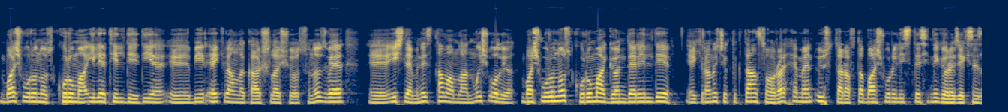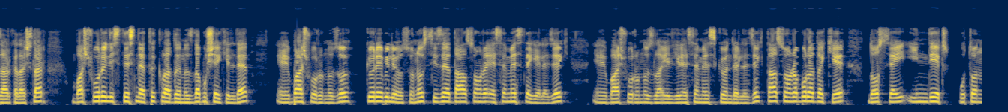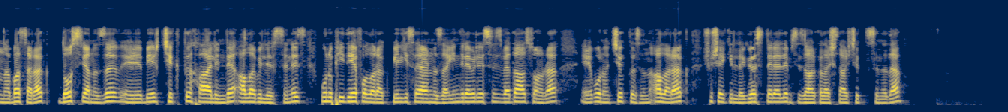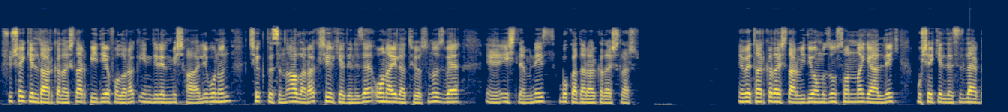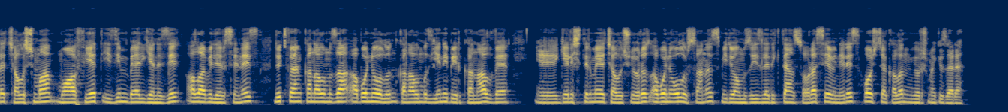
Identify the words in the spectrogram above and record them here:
başvurunuz kuruma iletildi diye e, bir ekranla karşılaşıyorsunuz ve e, işleminiz tamamlanmış oluyor. Başvurunuz kuruma gönderildi ekranı çıktıktan sonra hemen üst tarafta başvuru listesini göreceksiniz arkadaşlar. Başvuru listesine tıkladığınızda bu şekilde başvurunuzu görebiliyorsunuz. Size daha sonra SMS de gelecek. E, başvurunuzla ilgili SMS gönderilecek. Daha sonra buradaki dosyayı indir butonuna basarak dosyanızı e, bir çıktı halinde alabilirsiniz. Bunu PDF olarak bilgisayarınıza indirebilirsiniz ve daha sonra bunun çıktısını alarak şu şekilde gösterelim size arkadaşlar çıktısını da. Şu şekilde arkadaşlar PDF olarak indirilmiş hali bunun çıktısını alarak şirketinize onaylatıyorsunuz ve e, işleminiz bu kadar arkadaşlar. Evet arkadaşlar videomuzun sonuna geldik. Bu şekilde sizler de çalışma muafiyet izin belgenizi alabilirsiniz. Lütfen kanalımıza abone olun. Kanalımız yeni bir kanal ve e, geliştirmeye çalışıyoruz. Abone olursanız videomuzu izledikten sonra seviniriz. Hoşçakalın. Görüşmek üzere.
